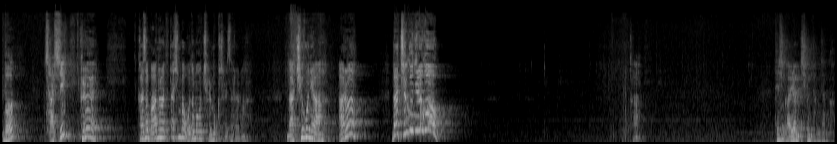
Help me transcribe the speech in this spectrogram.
뭐? 자식? 그래. 가서 마누라한테 따신 밥 얻어먹으면 잘 먹고 잘 살아라. 나 최고냐. 알아? 나 최고니라고! 가. 대신 가려면 지금 당장 가.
